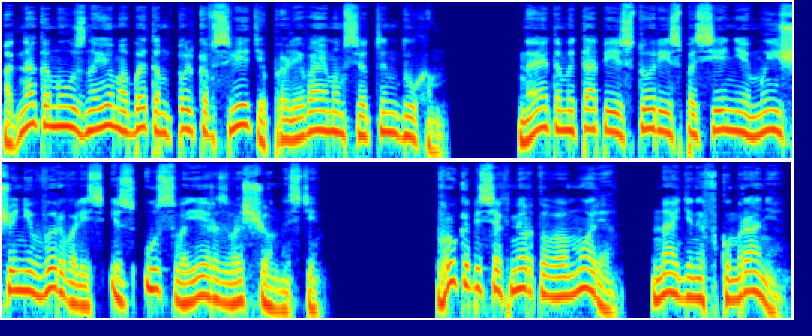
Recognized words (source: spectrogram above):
Однако мы узнаем об этом только в свете, проливаемом Святым Духом. На этом этапе истории спасения мы еще не вырвались из уз своей развращенности. В рукописях Мертвого моря, найденных в Кумране,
